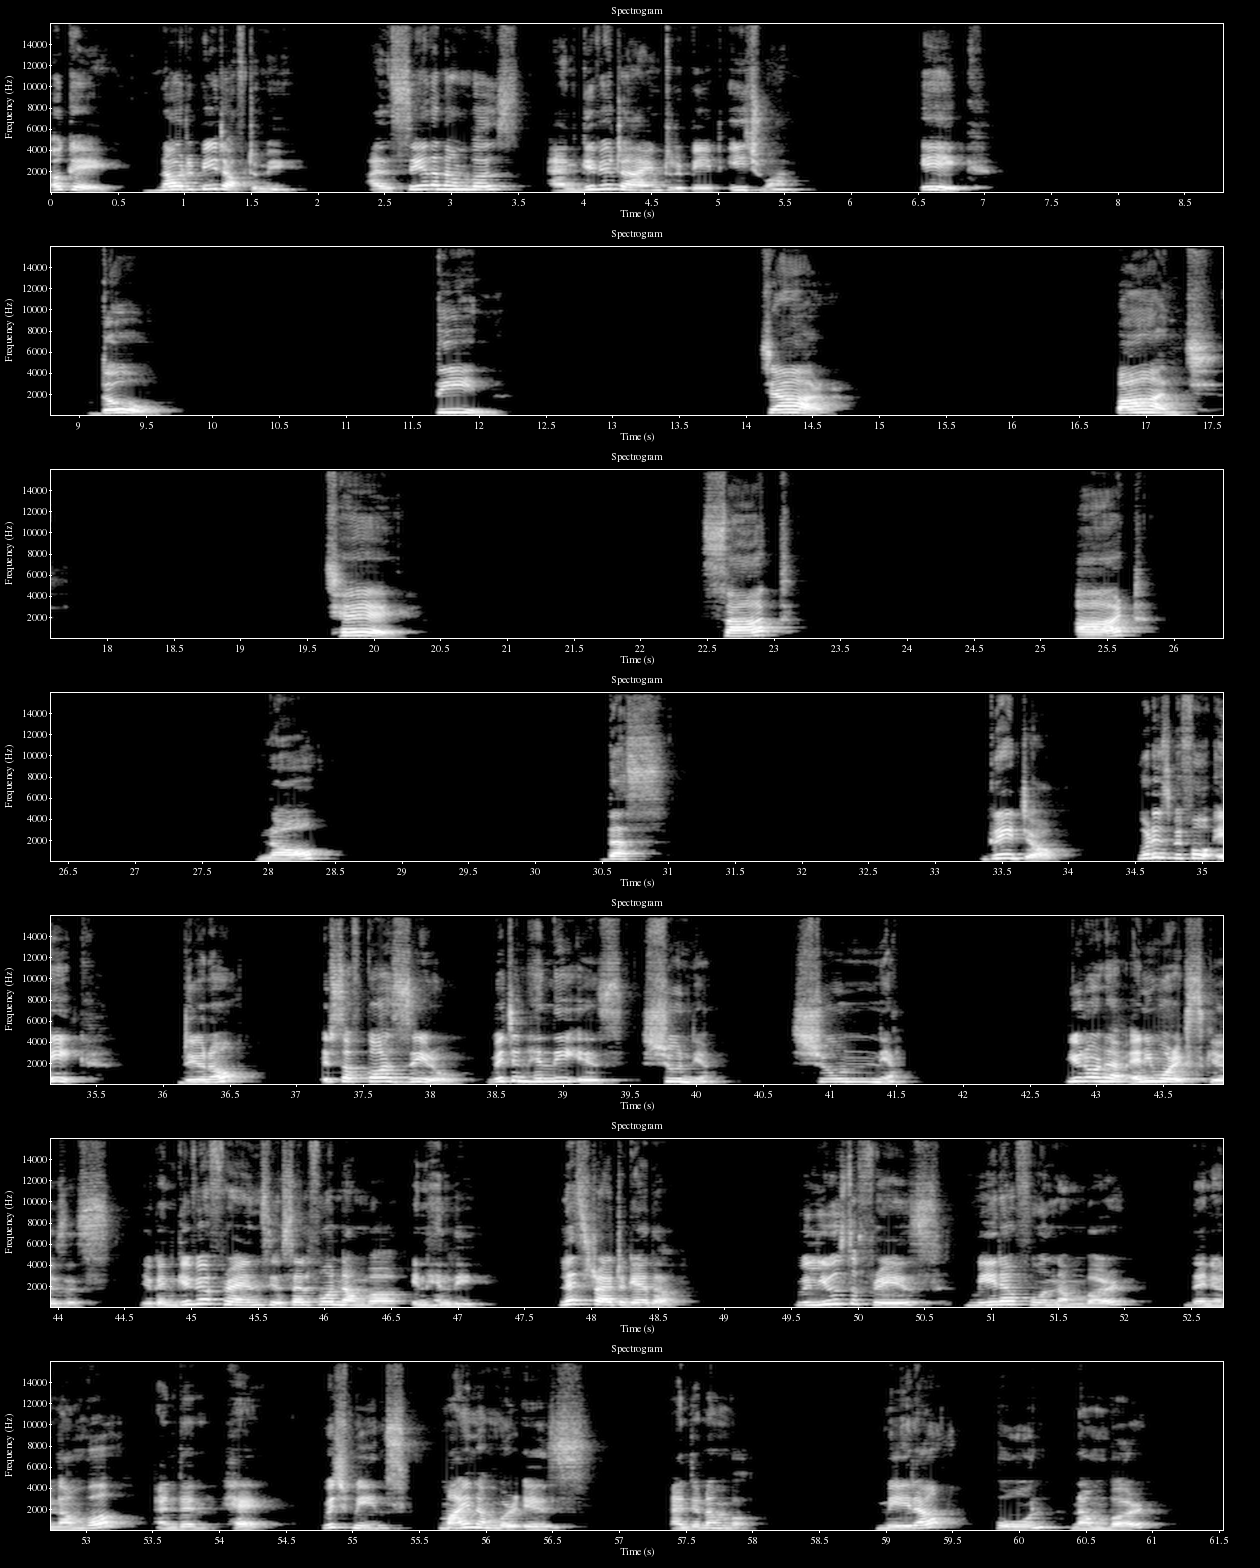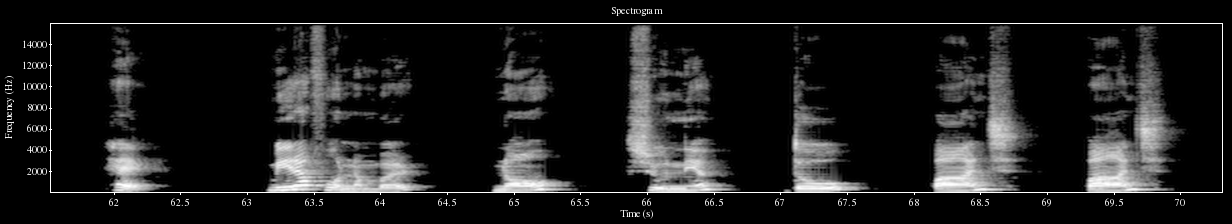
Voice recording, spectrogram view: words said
Okay, now repeat after me. I'll say the numbers and give you time to repeat each one. एक दो तीन चार पांच छ सात आठ नौ दस Great job. What is before ek? Do you know? It's of course zero which in Hindi is shunya. Shunya. You don't have any more excuses. You can give your friends your cell phone number in Hindi. Let's try together. We'll use the phrase mera phone number, then your number, and then hai, which means my number is and your number. Mera phone number hai. Mera phone number नौ शून्य दो पाँच पाँच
